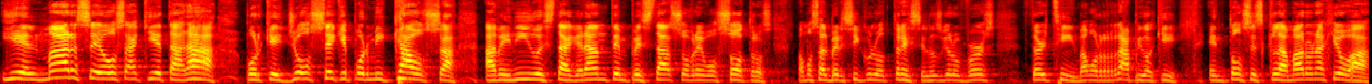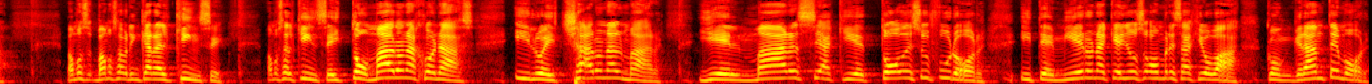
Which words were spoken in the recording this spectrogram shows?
y el mar se os aquietará, porque yo sé que por mi causa ha venido esta gran tempestad sobre vosotros. Vamos al versículo 13, let's go to verse 13, vamos rápido aquí. Entonces clamaron a Jehová. Vamos, vamos a brincar al 15, vamos al 15, y tomaron a Jonás y lo echaron al mar y el mar se aquietó de su furor y temieron aquellos hombres a Jehová con gran temor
